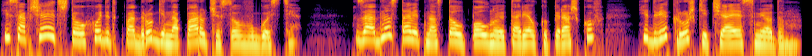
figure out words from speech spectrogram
и сообщает, что уходит к подруге на пару часов в гости. Заодно ставит на стол полную тарелку пирожков и две кружки чая с медом.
